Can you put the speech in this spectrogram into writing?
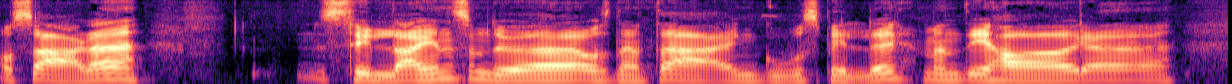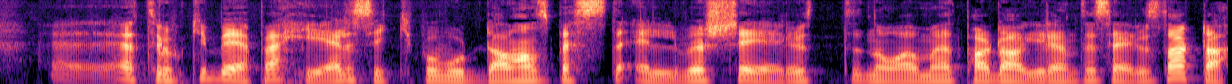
Og så er det Sylla inn, som du også nevnte, er en god spiller, men de har Jeg tror ikke BP er helt sikker på hvordan hans beste elver ser ut nå med et par dager igjen til seriestart. da.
